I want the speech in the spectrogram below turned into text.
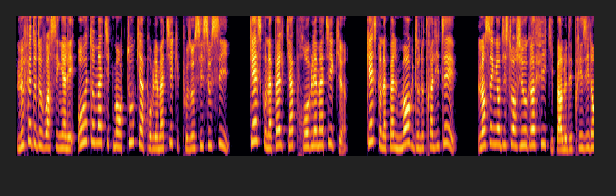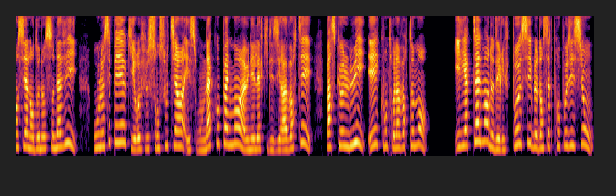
le fait de devoir signaler automatiquement tout cas problématique pose aussi souci. Qu'est-ce qu'on appelle cas problématique? Qu'est-ce qu'on appelle manque de neutralité? L'enseignant d'histoire-géographie qui parle des présidentielles en donnant son avis, ou le CPE qui refuse son soutien et son accompagnement à une élève qui désire avorter, parce que lui est contre l'avortement? Il y a tellement de dérives possibles dans cette proposition.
